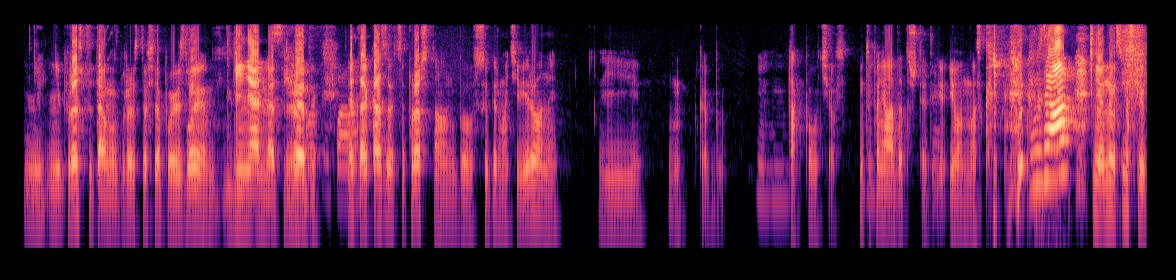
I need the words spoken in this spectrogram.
не- не просто там просто все повезло, и он гениальный от природы. Это, оказывается, просто он был супер мотивированный, и, ну, как бы, Мгм. так получилось. Ну, ты Мгм. поняла, да, то, что это Да. Илон Маск? Ну да. Не, ну, в смысле,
